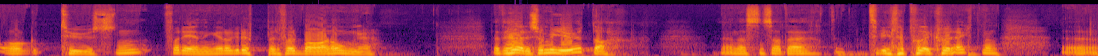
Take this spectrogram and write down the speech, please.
Og 1000 foreninger og grupper for barn og unge. Dette høres jo mye ut, da. Det er nesten så at jeg tviler på det korrekt, men uh,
